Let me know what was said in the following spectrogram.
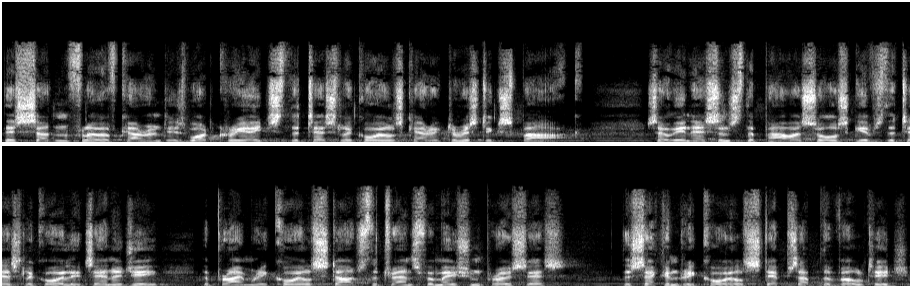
This sudden flow of current is what creates the Tesla coil's characteristic spark. So in essence, the power source gives the Tesla coil its energy, the primary coil starts the transformation process, the secondary coil steps up the voltage,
